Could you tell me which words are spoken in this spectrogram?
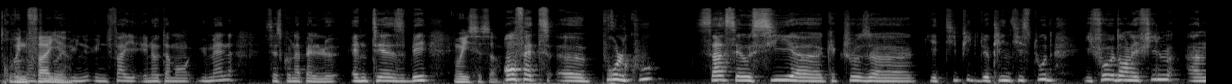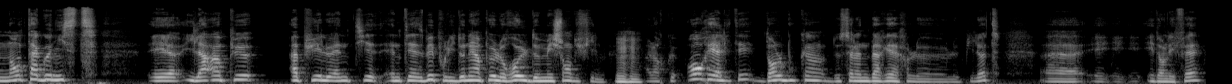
Trouver une faille. une, une faille et notamment humaine, c'est ce qu'on appelle le NTSB. Oui, c'est ça. En fait, euh, pour le coup, ça c'est aussi euh, quelque chose euh, qui est typique de Clint Eastwood. Il faut dans les films un antagoniste et il a un peu appuyé le NT NTSB pour lui donner un peu le rôle de méchant du film. Mhm. Alors qu'en réalité, dans le bouquin de Sullenberger, le, le pilote, euh, et, et- et dans les faits,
